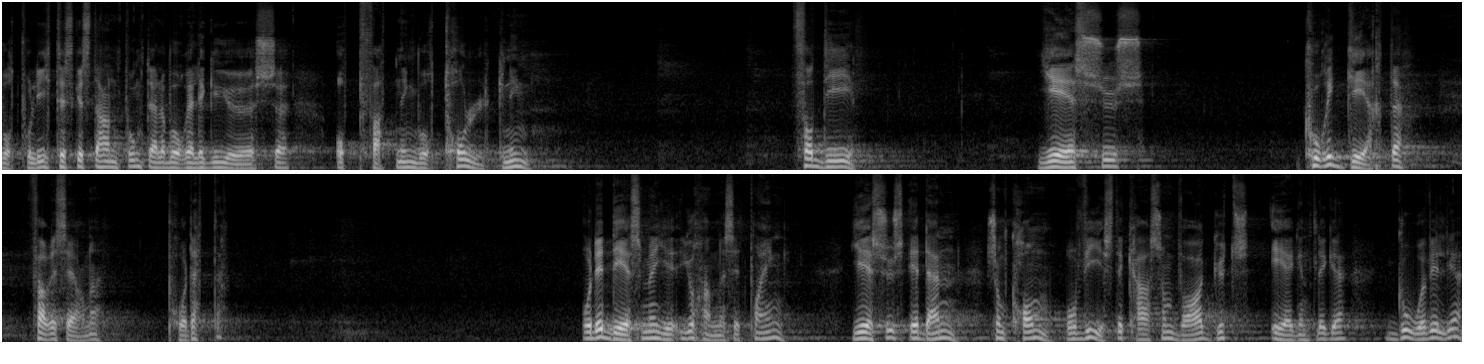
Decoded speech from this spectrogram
vårt politiske standpunkt eller vår religiøse oppfatning, vår tolkning. Fordi Jesus korrigerte fariseerne på dette. Og det er det som er Johannes sitt poeng. Jesus er den som kom og viste hva som var Guds egentlige gode vilje,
